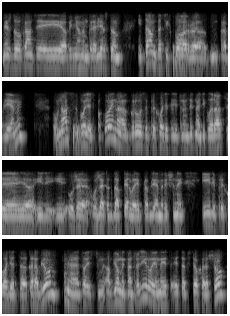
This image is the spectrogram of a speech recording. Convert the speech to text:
между Францией и Объединенным Королевством, и там до сих пор проблемы. У нас более спокойно, грузы приходят или транзитной декларацией, э, или, или уже, уже когда первые проблемы решены, или приходят э, кораблем, э, то есть объемы контролируем, и это, это все хорошо.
